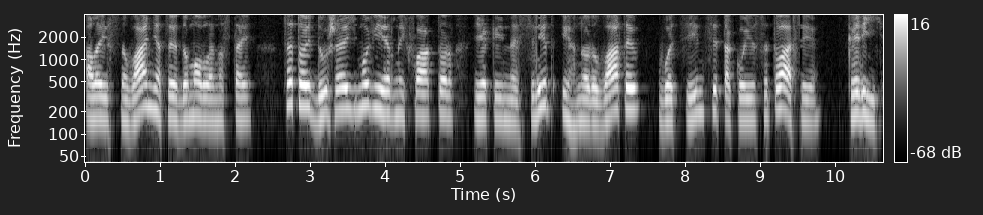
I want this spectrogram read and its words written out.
Але існування цих домовленостей це той дуже ймовірний фактор, який не слід ігнорувати в оцінці такої ситуації. Кирій.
